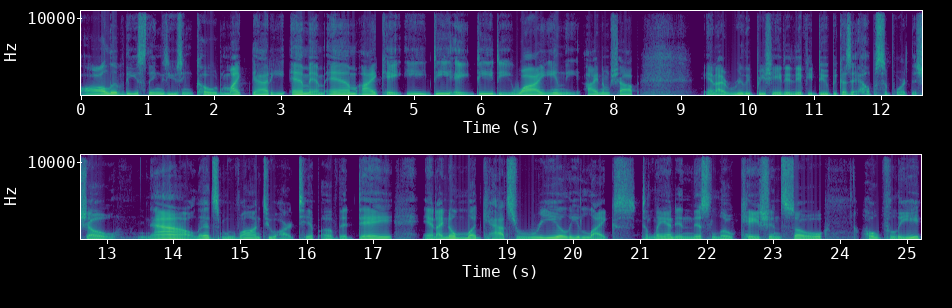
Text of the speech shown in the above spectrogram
all of these things using code Mike Daddy M M M I K E D A D D Y in the item shop. And I really appreciate it if you do because it helps support the show. Now, let's move on to our tip of the day. And I know Mudcats really likes to land in this location, so hopefully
